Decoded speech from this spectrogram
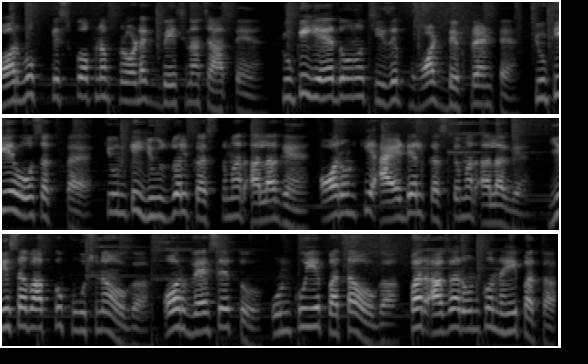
और वो किसको अपना प्रोडक्ट बेचना चाहते हैं। क्योंकि ये दोनों चीज़ें बहुत डिफरेंट हैं। क्योंकि ये हो सकता है कि उनके यूजुअल कस्टमर अलग हैं और उनकी आइडियल कस्टमर अलग हैं। ये सब आपको पूछना होगा। और वैसे तो उनको ये पता होगा, पर अगर उनको नहीं पता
